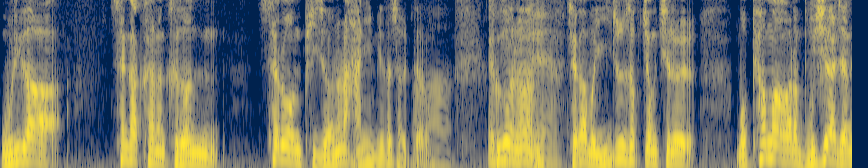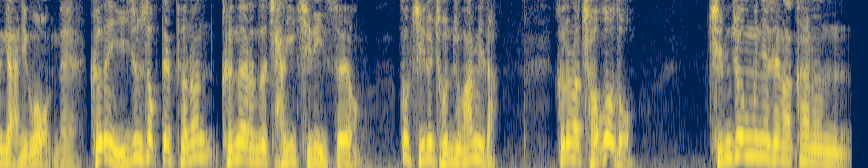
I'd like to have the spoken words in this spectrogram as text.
우리가 생각하는 그런 새로운 비전은 아닙니다, 절대로. 아, 그러니까 그거는 네. 제가 뭐 이준석 정치를 뭐 폄하하거나 무시하자는 게 아니고 네. 그런 이준석 대표는 그 나름대로 자기 길이 있어요. 그 길을 존중합니다. 그러나 적어도 김종민이 생각하는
